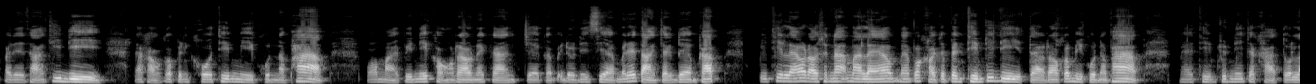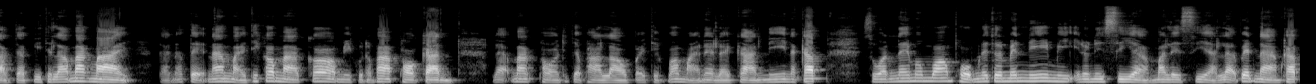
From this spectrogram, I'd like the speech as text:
ไปในทางที่ดี และเขาก็เป็นโค้ชที่มีคุณภาพเป้าหมายปีนี้ของเราในการเจอกับอินโดนีเซียไม่ได้ต่างจากเดิมครับปีที่แล้วเราชนะมาแล้ว แม้พวกเขาจะเป็นทีมที่ดี แต่เราก็มีคุณภาพ แม้ทีมชุดนี้จะขาดตัวหลักจากปีที่แล้วมากมายแต่นักเตะหน้าใหม่ที่เข้ามาก็มีคุณภาพพอกัน และมากพอที่จะพาเราไปถึงเป้าหมายในรายการนี้นะครับ ส่วนในมุมมองผมในทัวร์นาเมนต์นี้มีอินโดนีเซีย มาเลเซีย และเวียดนามครับ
